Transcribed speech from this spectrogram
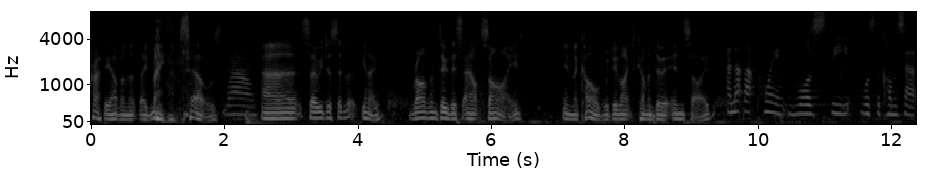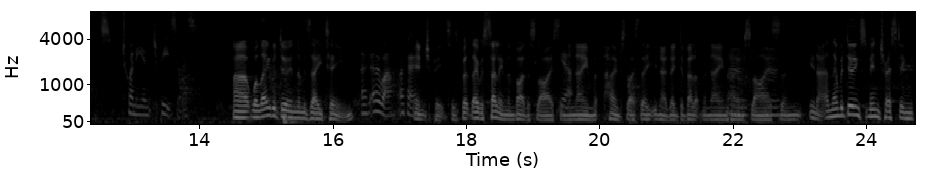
crappy oven that they'd made themselves. wow. Uh, so we just said, look, you know, rather than do this outside in the cold, would you like to come and do it inside? And at that point, was the was the concept twenty inch pizzas? Uh, well, they were doing them as 18 Oh, oh wow. Okay. inch pizzas, but they were selling them by the slice and Yeah. the name Home Slice. They, you know, they developed the name Home Mm, Slice, mm. and you know, and they were doing some interesting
